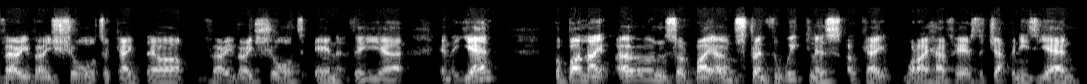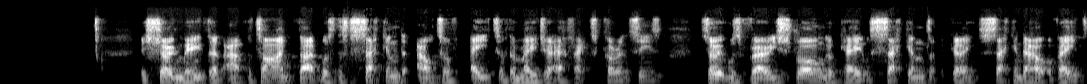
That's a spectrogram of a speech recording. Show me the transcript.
very very short. Okay, they are very very short in the uh, in the yen. But by my own sort of my own strength and weakness, okay, what I have here is the Japanese yen is showing me that at the time that was the second out of eight of the major FX currencies. So it was very strong. Okay, it was second. Okay, second out of eight.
